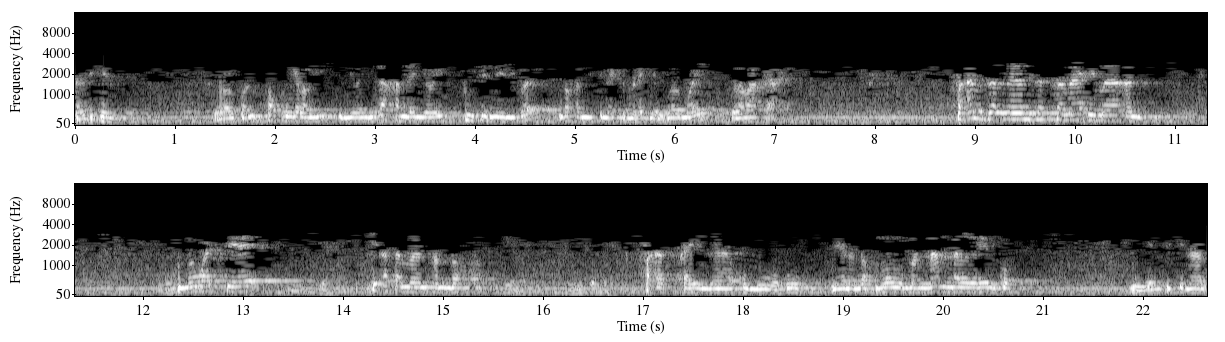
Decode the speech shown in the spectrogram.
daal di génn loolu kon fokk ngelaw yi ñooy ñi nga xam ne ñooy tuuti niir yi ba ndox mi ci nekk mën a génn loolu mooy la waa kaax fa anzalna min as-samaa'i maa'an ma wàccee ci asamaan am ndox fa asqaynaakumuuhu nee na ndox moomu ma nàndal leen ko ngeen di ci naan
